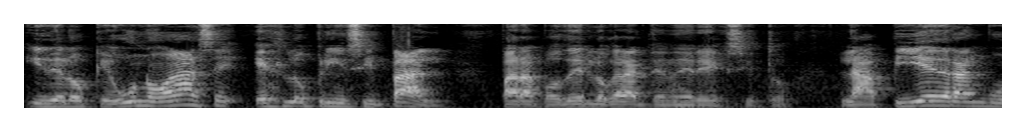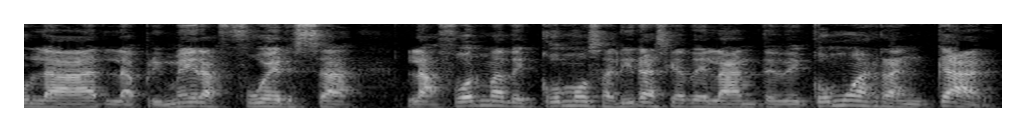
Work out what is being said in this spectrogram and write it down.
y de lo que uno hace es lo principal para poder lograr tener éxito. La piedra angular, la primera fuerza, la forma de cómo salir hacia adelante, de cómo arrancar,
